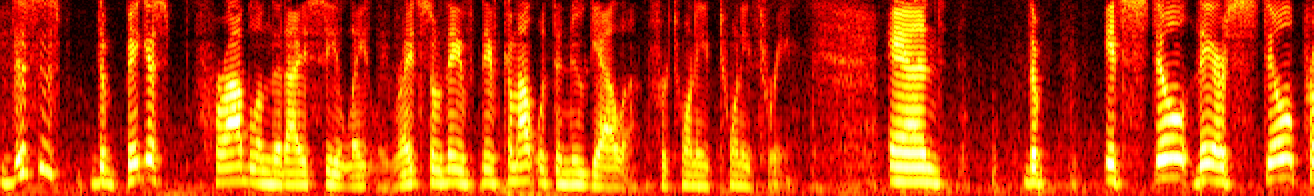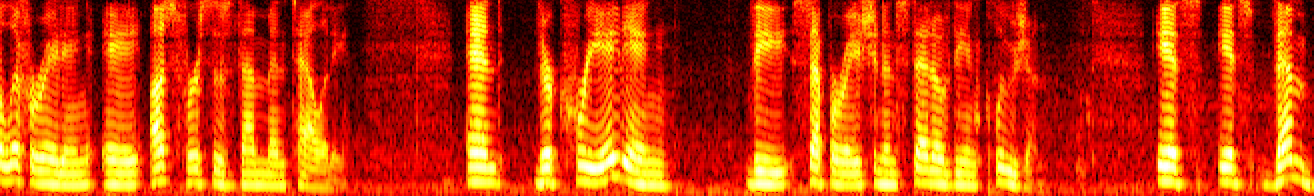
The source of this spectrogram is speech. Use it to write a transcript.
this is the biggest problem that I see lately, right? So they've they've come out with the new gala for 2023. And the it's still they are still proliferating a us versus them mentality. And they're creating the separation instead of the inclusion. It's it's them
